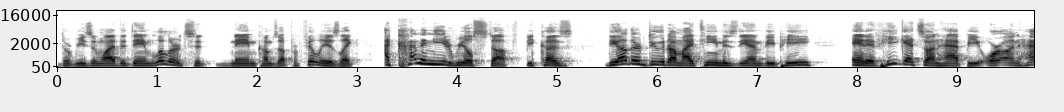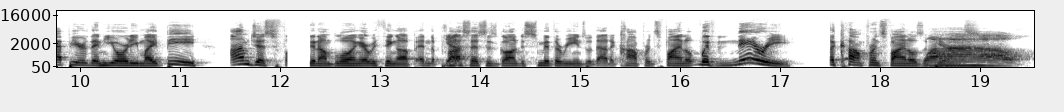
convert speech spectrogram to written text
the reason why the Dame Lillard's name comes up for Philly is like I kind of need real stuff because the other dude on my team is the MVP, and if he gets unhappy or unhappier than he already might be, I'm just fucking I'm blowing everything up, and the Yeah. process has gone to smithereens without a conference final with nary a conference finals appearance Wow.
